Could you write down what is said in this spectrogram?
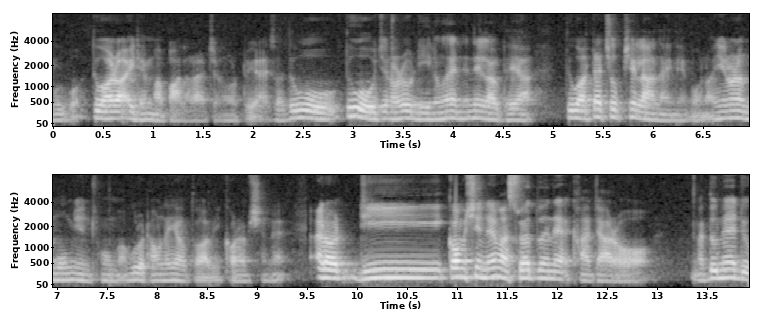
မှုပေါ့သူကတော့အဲ့ထဲမှာပါလာတာကျွန်တော်တွေ့ရတယ်ဆိုတော့သူ့ကိုသူ့ကိုကျွန်တော်တို့ဒီလုံခဲ့နှစ်နှစ်လောက်တည်းက သူကတက်ချုပ်ဖြစ်လာနိုင်တယ်ပေါ့နော်အရင်တော့မိုးမြင့်ထွန်းမှာအခုတော့ထောင်ထဲရောက်သွားပြီ corruption နဲ့အဲ့တော့ဒီ commission ထဲမှာဆွဲသွင်းတဲ့အခါကျတော့သူနဲ့အတူ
